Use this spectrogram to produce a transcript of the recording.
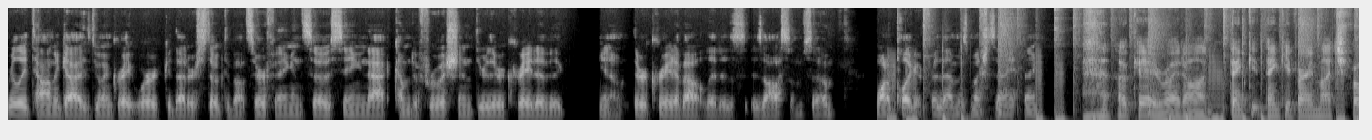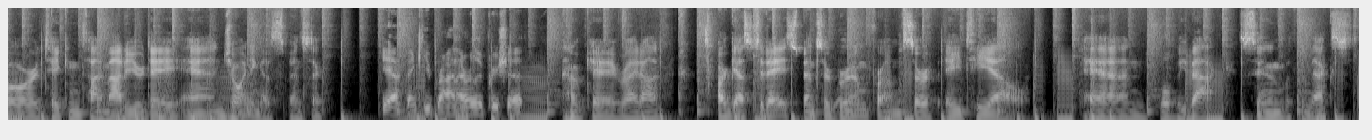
really talented guys doing great work that are stoked about surfing and so seeing that come to fruition through their creative you know their creative outlet is is awesome. So want to plug it for them as much as anything. okay, right on. Thank you, thank you very much for taking time out of your day and joining us, Spencer. Yeah, thank you, Brian. I really appreciate it. Okay, right on. Our guest today, Spencer Broome from Surf ATL, and we'll be back soon with the next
